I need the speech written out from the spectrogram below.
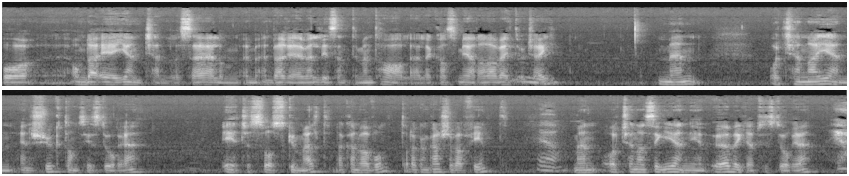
Og eh, om det er gjenkjennelse, eller om en bare er veldig sentimental, eller hva som gjør det, det vet jo ikke jeg. Men å kjenne igjen en sykdomshistorie er ikke så skummelt. Det kan være vondt, og det kan kanskje være fint. Ja. Men å kjenne seg igjen i en overgrepshistorie Ja.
